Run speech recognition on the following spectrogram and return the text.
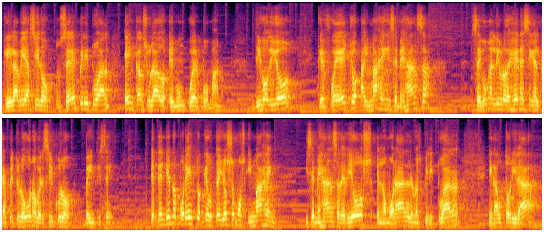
que él había sido un ser espiritual encapsulado en un cuerpo humano. Dijo Dios que fue hecho a imagen y semejanza, según el libro de Génesis en el capítulo 1, versículo 26. Entendiendo por esto que usted y yo somos imagen y semejanza de Dios en lo moral, en lo espiritual, en autoridad,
